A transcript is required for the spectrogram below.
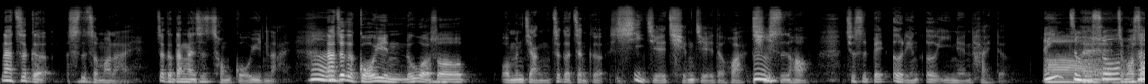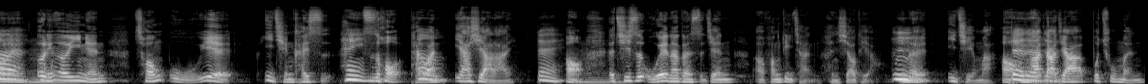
那这个是怎么来？这个当然是从国运来。嗯那这个国运，如果说我们讲这个整个细节情节的话，其实哈、就是被二零二一年害的。哎、哦怎么说？哎怎么说呢嗯？二零二一年从五月疫情开始之后，台湾嗯压下来。对，哦，呃其实五月那段时间啊、房地产很萧条，嗯因为疫情嘛，哦，啊，对对对大家不出门，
